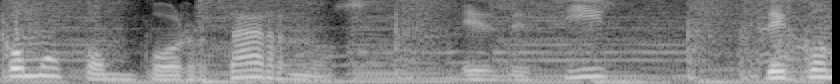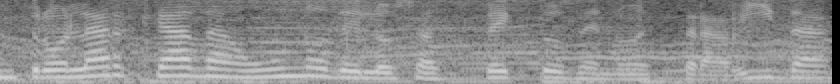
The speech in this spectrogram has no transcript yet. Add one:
cómo comportarnos, es decir, de controlar cada uno de los aspectos de nuestra vida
